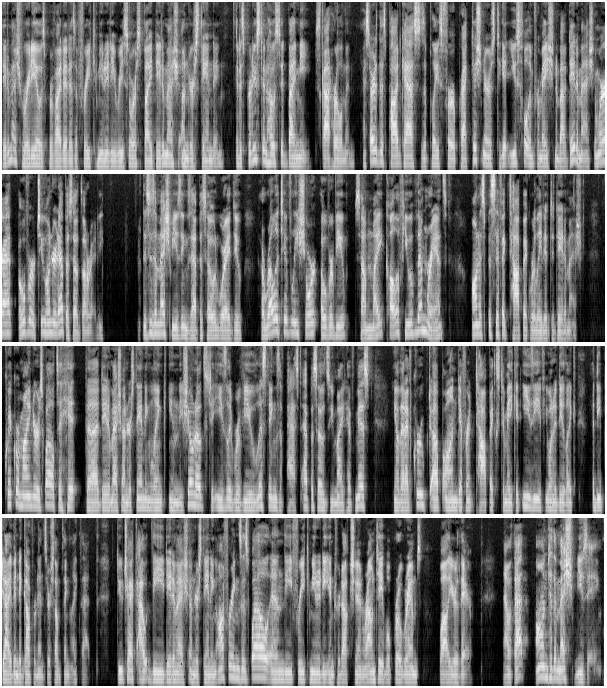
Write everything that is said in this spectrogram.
Data Mesh Radio is provided as a free community resource by Data Mesh Understanding. It is produced and hosted by me, Scott Hirleman. I started this podcast as a place for practitioners to get useful information about data mesh, and we're at over 200 episodes already. This is a Mesh Musings episode where I do a relatively short overview, some might call a few of them rants, on a specific topic related to data mesh. Quick reminder as well to hit the data mesh understanding link in the show notes to easily review listings of past episodes you might have missed, you know, that I've grouped up on different topics to make it easy if you want to do like a deep dive into governance or something like that. Do check out the data mesh understanding offerings as well and the free community introduction and roundtable programs while you're there. Now, with that, on to the mesh musing.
